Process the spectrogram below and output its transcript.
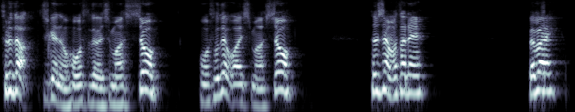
それでは、次回の放送でお会いしましょう。放送でお会いしましょう。それじゃあまたね。バイバイ。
